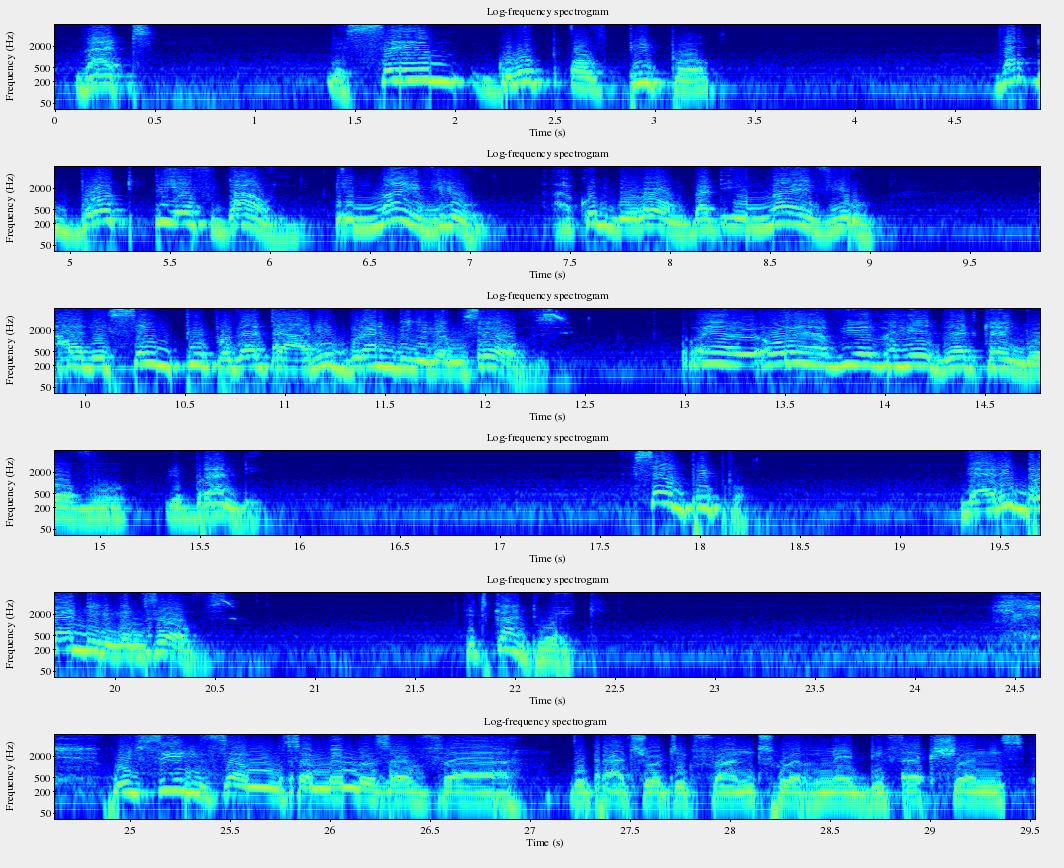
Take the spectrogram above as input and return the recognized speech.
That the same group of people that brought PF down, in my view, I could be wrong, but in my view, are the same people that are rebranding themselves. Where, where have you ever heard that kind of rebranding? Same people. They are rebranding themselves. It can't work. We've seen some, some members of uh, the Patriotic Front who have made defections,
